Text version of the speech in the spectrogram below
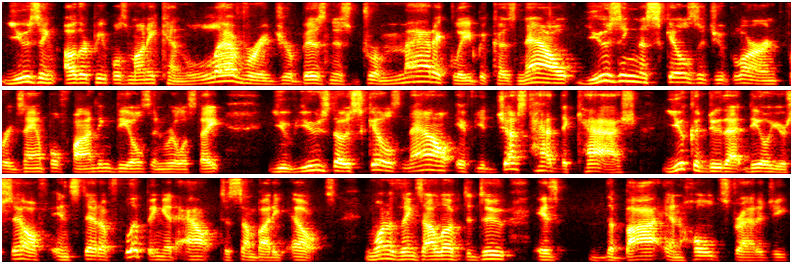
using other people's money can leverage your business dramatically because now using the skills that you've learned, for example, finding deals in real estate, you've used those skills. Now, if you just had the cash, you could do that deal yourself instead of flipping it out to somebody else. One of the things I love to do is the buy and hold strategy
